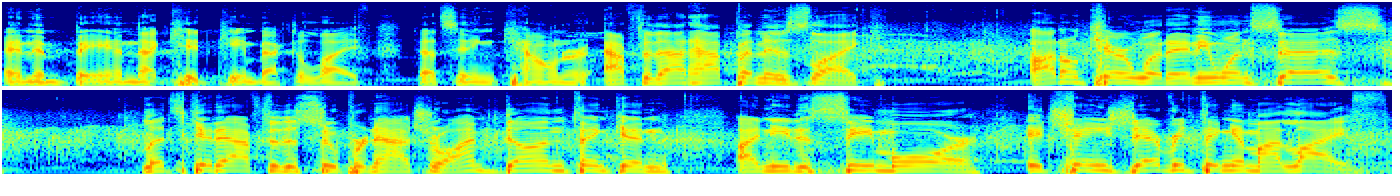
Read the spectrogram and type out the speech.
And then bam, that kid came back to life. That's an encounter. After that happened, is like, I don't care what anyone says. Let's get after the supernatural. I'm done thinking I need to see more. It changed everything in my life.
